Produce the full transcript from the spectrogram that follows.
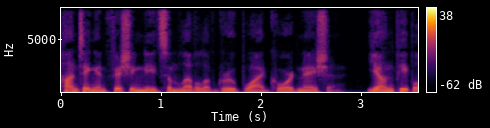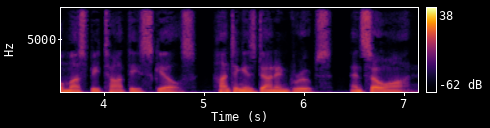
Hunting and fishing need some level of group wide coordination. Young people must be taught these skills, hunting is done in groups, and so on.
